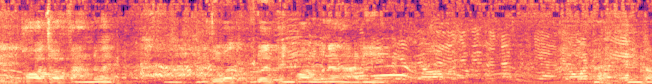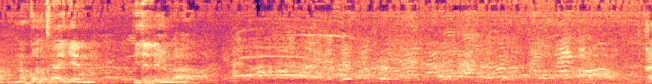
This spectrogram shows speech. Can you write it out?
นี้พ่อชอบฟังด้วยอืมไม่รู้ว่าด้วยเพลงพ่อหรือว่าเนื้อหาดีเพลงกับน้ำกดแช่เย็น พี่จะดื่มเหรอ ใคร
